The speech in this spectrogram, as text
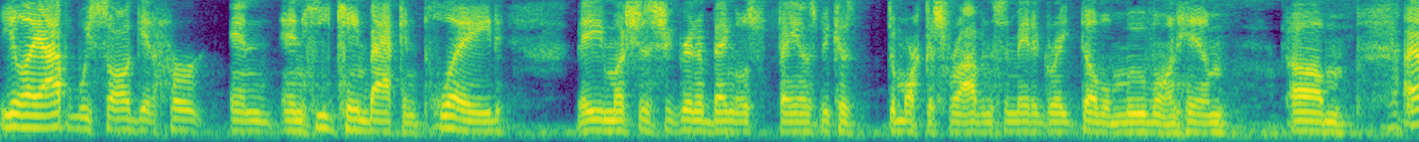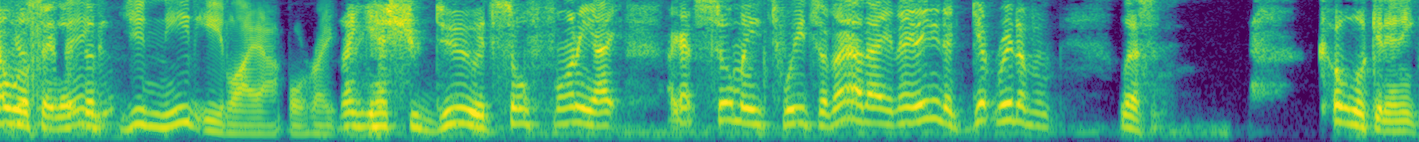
Eli Apple we saw get hurt, and and he came back and played. Maybe much to the chagrin of Bengals fans because Demarcus Robinson made a great double move on him. Um, I will say that you need Eli Apple right now. Yes, you do. It's so funny. I, I got so many tweets of that. Ah, they, they need to get rid of him. Listen, go look at any.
